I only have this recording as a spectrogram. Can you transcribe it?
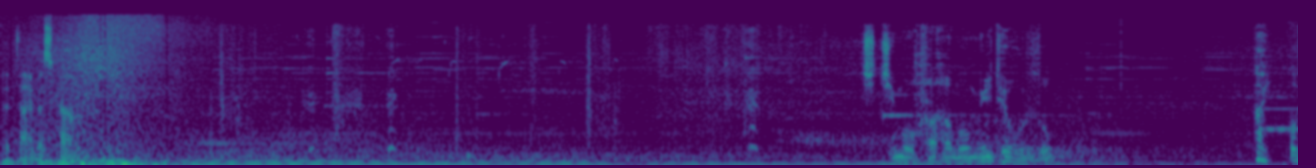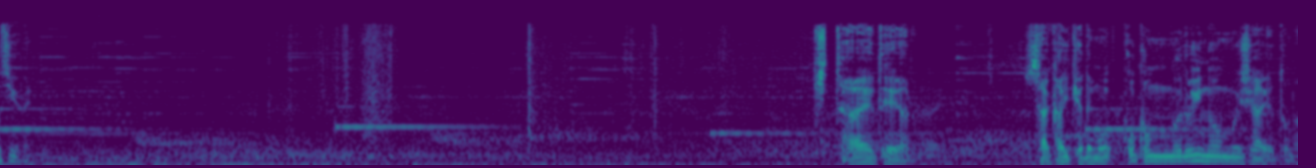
The time has come. 父も母も見ておるぞ。はい叔父上。鍛えてやる。堺家でも古今無類の武者へとな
